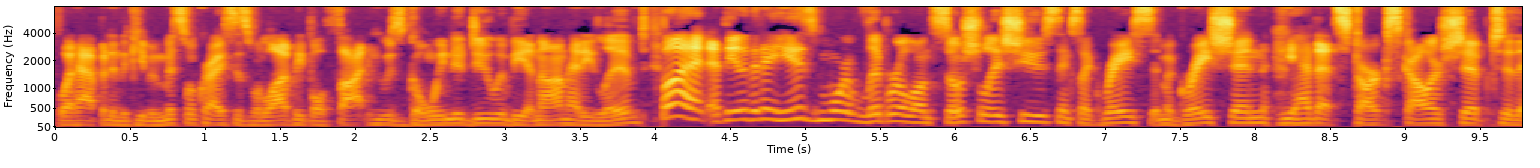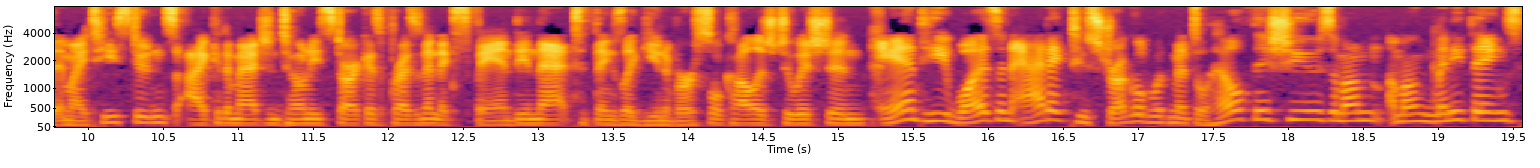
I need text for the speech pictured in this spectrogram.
what happened in the Cuban Missile Crisis, what a lot of people thought he was going to do in Vietnam had he lived. But at the end of the day, he is more liberal on social issues, things like race, immigration. He had that Stark scholarship to the MIT students. I could imagine Tony Stark as president expanding that to things like universal college tuition. And he was an addict who struggled with mental health issues, among among many things.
